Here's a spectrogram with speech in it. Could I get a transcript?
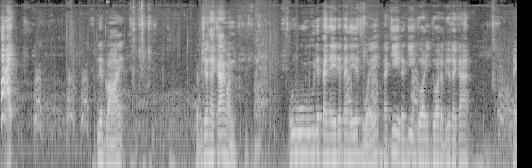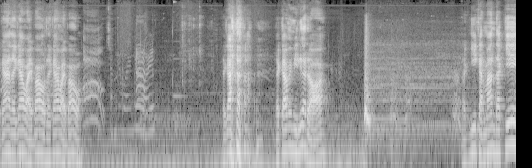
ไปเรียบร้อย ดี๋ยวไปช่วยไทก้าก่อนอุ้ได้เป็นเอได้เป็นเอสวยลักกี้ลักกี้อีกตัวอีกตัวเดี๋ยวไปช่วยไทก้าไทก้าไทก้าไหวเป้าไทก้าไหวเป้าไทก้าไทก้าไม่มีเลือดหรอดักกี้กัดมันดักกี้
